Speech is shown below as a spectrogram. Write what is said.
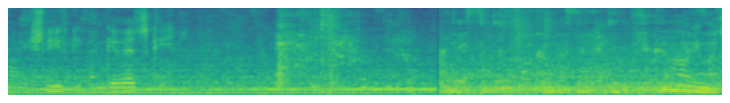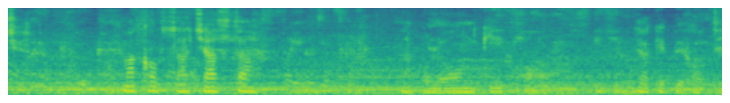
No i śliwki, węgiereczki. No i macie makowca, ciasta, napoleonki. O, jakie pychoty.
